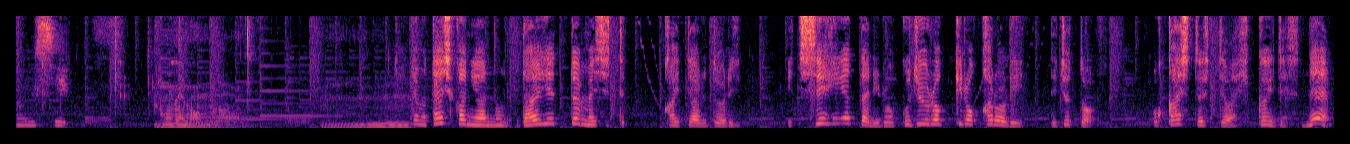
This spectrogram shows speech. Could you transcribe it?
美味しい。奈良なんだ。うーん。でも確かにあのダイエット飯って書いてある通り1製品あたり66キロカロリーってちょっとお菓子としては低いですね。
